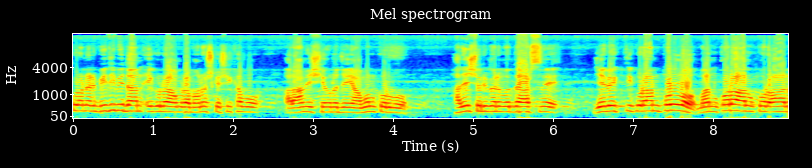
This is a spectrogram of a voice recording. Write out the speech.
কোরআনের বিধিবিধান এগুলো আমরা মানুষকে শিখাবো আর আমি সে অনুযায়ী আমল করব। হাদিস শরীফের মধ্যে আসছে, যে ব্যক্তি কোরআন পড়ল, মান করা আল কোরআন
